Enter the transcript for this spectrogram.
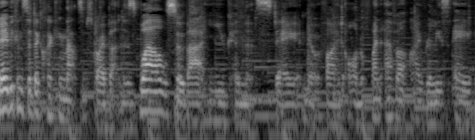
maybe consider clicking that subscribe button as well so that you can stay notified on whenever I release a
